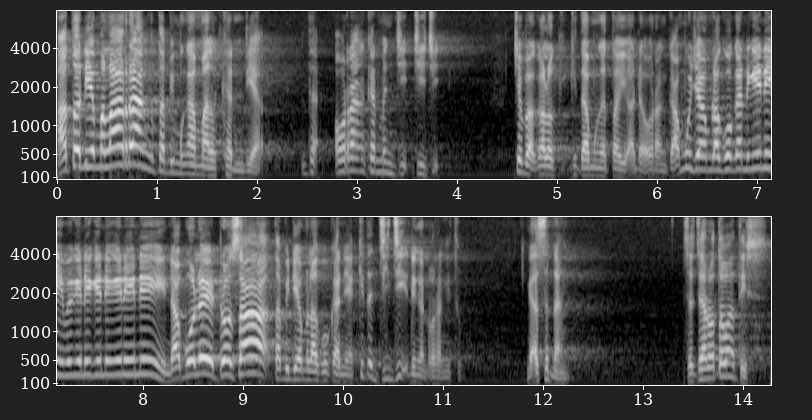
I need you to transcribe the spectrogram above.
Atau dia melarang tapi mengamalkan dia. Orang akan menjijik. Coba kalau kita mengetahui ada orang, kamu jangan melakukan gini, begini, gini, gini, ini, tidak boleh, dosa, tapi dia melakukannya. Kita jijik dengan orang itu, nggak senang. Secara otomatis,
